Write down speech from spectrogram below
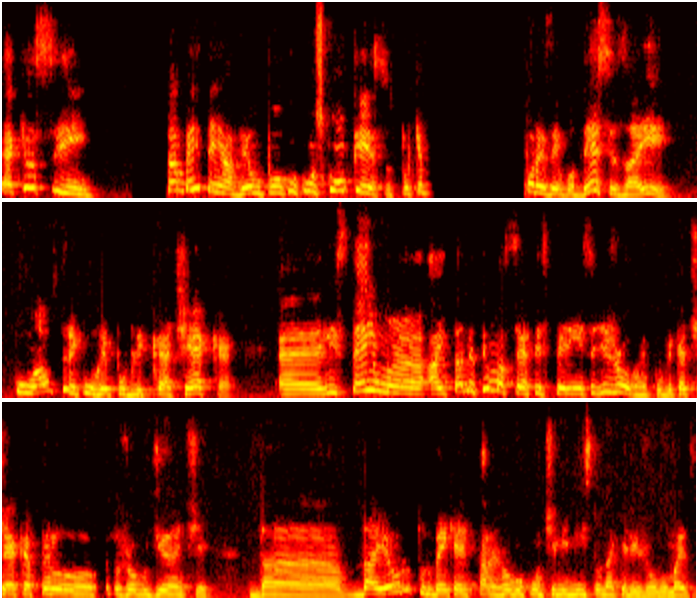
é que assim, também tem a ver um pouco com os contextos. Porque, por exemplo, desses aí, com Áustria e com República Tcheca, é, eles têm uma. A Itália tem uma certa experiência de jogo. A República Tcheca, pelo, pelo jogo diante da, da Euro. Tudo bem que a Itália jogou com um time misto naquele jogo, mas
